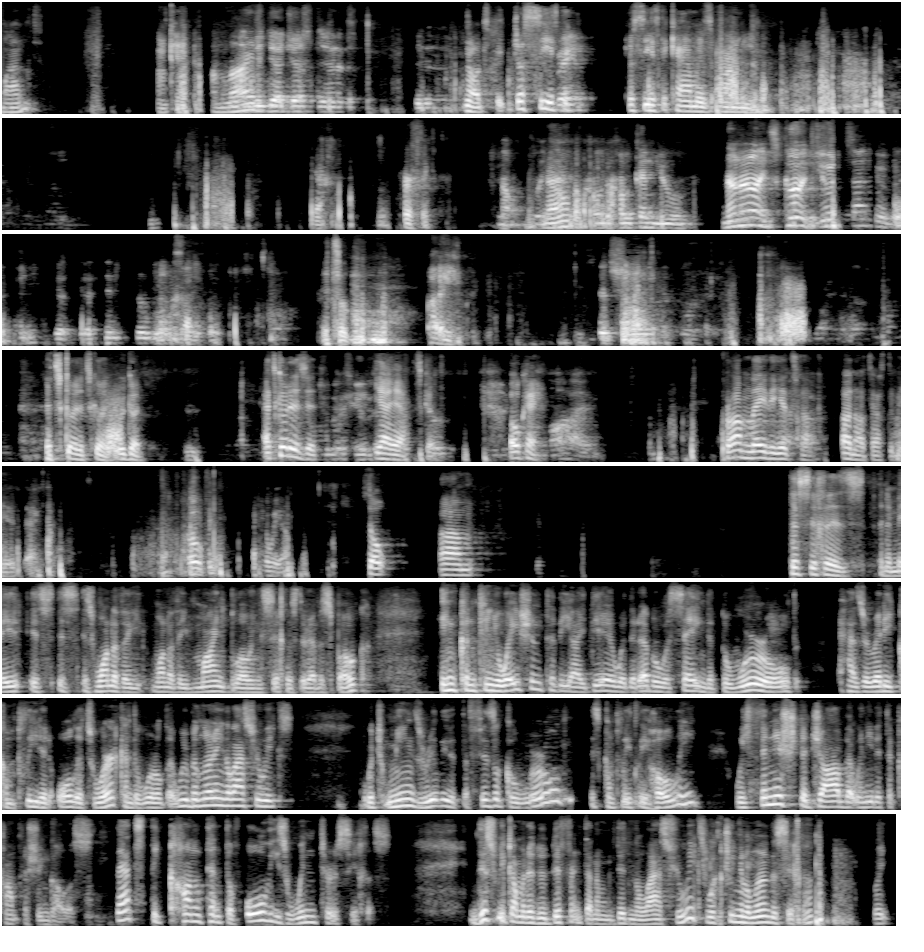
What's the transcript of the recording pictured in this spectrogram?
month. Okay, I'm live. Did you adjust the, the No, it's, it, just see if the, just see if the camera is on you. Yeah, perfect. No. wait, No? How, how can you? No, no, no. It's good. You sound good. I need that, that still inside. It's a. It's. It's good. It's good. We're good. As good is it. Yeah, yeah, it's good. Okay. From Levi Yitzchak. Oh no, it has to be back. Oh, here we are. So, um, this sikha is an ama- is, is is one of the one of the mind blowing sikhs the Rebbe spoke. In continuation to the idea where the Rebbe was saying that the world has already completed all its work, and the world that we've been learning the last few weeks, which means really that the physical world is completely holy. We finished the job that we needed to accomplish in Gullus. That's the content of all these winter sikhs. This week I'm going to do different than I did in the last few weeks. We're actually going to learn the sikha. Wait.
